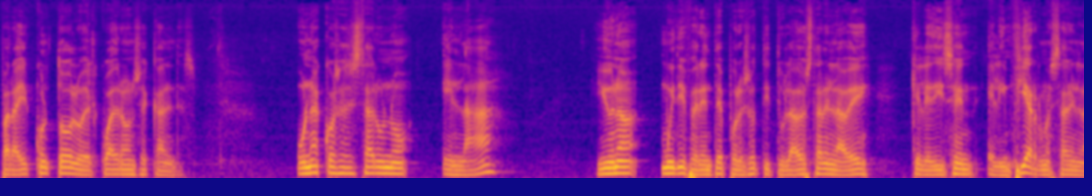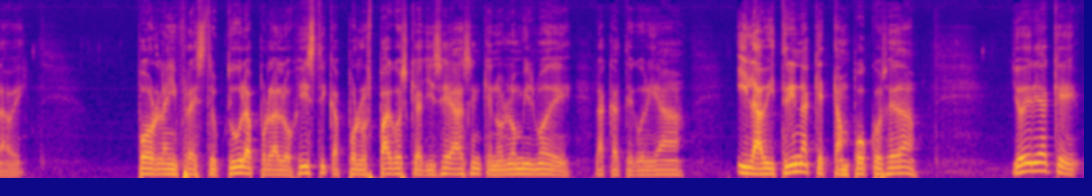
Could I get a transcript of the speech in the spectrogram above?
para ir con todo lo del cuadro Once Caldas. Una cosa es estar uno en la A y una muy diferente, por eso titulado estar en la B, que le dicen el infierno estar en la B. Por la infraestructura, por la logística, por los pagos que allí se hacen, que no es lo mismo de la categoría A, y la vitrina que tampoco se da. Yo diría que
